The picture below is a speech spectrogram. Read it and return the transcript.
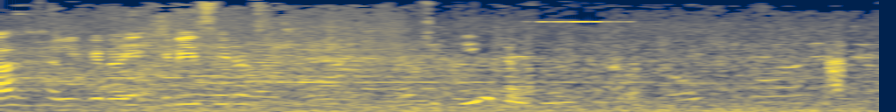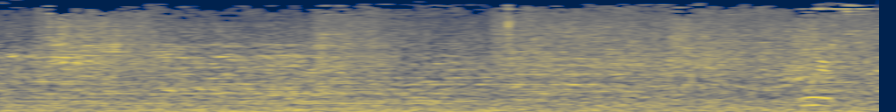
la, el gris era chiquito. ¿no?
